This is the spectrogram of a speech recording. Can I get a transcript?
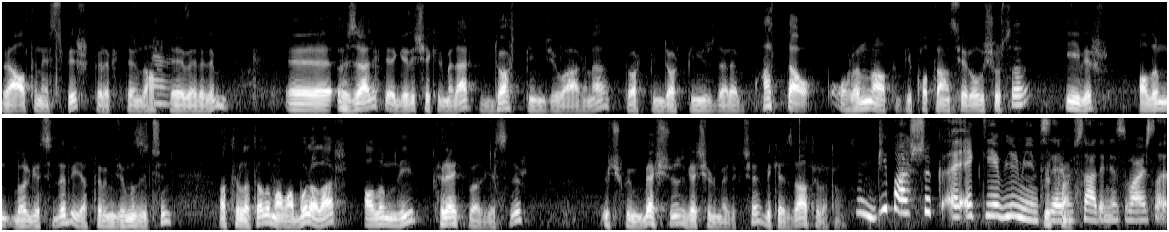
ve altın S1 grafiklerini de haftaya verelim. Ee, özellikle geri çekilmeler 4000 civarına, 4000-4100'lere hatta oranın altı bir potansiyel oluşursa iyi bir alım bölgesidir yatırımcımız için. Hatırlatalım ama buralar alım değil trade bölgesidir. 3500 geçilmedikçe bir kez daha hatırlatalım. Bir başlık e, ekleyebilir miyim size Lütfen. müsaadeniz varsa?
